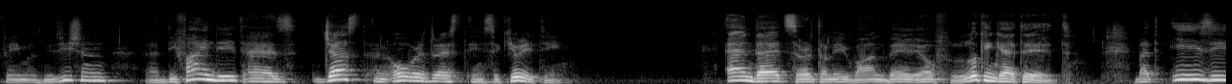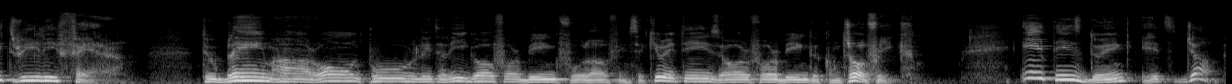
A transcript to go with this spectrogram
famous musician, uh, defined it as just an overdressed insecurity. And that's certainly one way of looking at it. But is it really fair to blame our own poor little ego for being full of insecurities or for being a control freak? It is doing its job.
